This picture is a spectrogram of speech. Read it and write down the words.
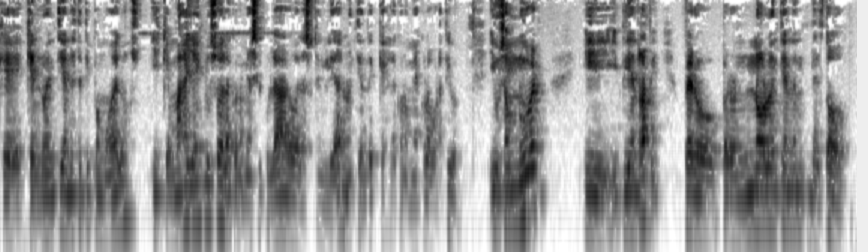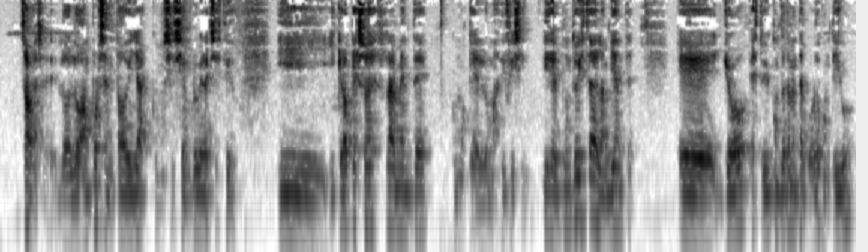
que, que, no entiende este tipo de modelos y que más allá incluso de la economía circular o de la sostenibilidad no entiende qué es la economía colaborativa. Y usan un Uber y, y piden Rappi, pero, pero no lo entienden del todo, ¿sabes? Lo, lo dan por sentado y ya, como si siempre hubiera existido. Y, y, creo que eso es realmente como que lo más difícil. Y desde el punto de vista del ambiente, eh, yo estoy completamente de acuerdo contigo.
